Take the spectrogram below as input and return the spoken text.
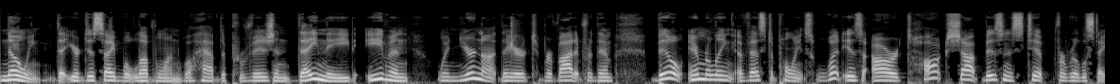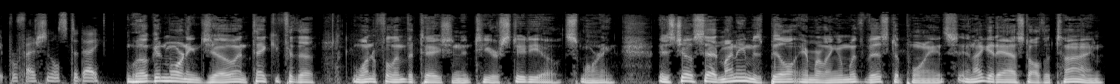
knowing that your disabled loved one will have the provision they need, even when you're not there to provide it for them. Bill Emmerling of Vista Points, what is our talk shop business tip for real estate professionals today? Well, good morning, Joe, and thank you for the wonderful invitation into your studio this morning. As Joe said, my name is Bill Emmerling. I'm with Vista Points, and I get asked all the time,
